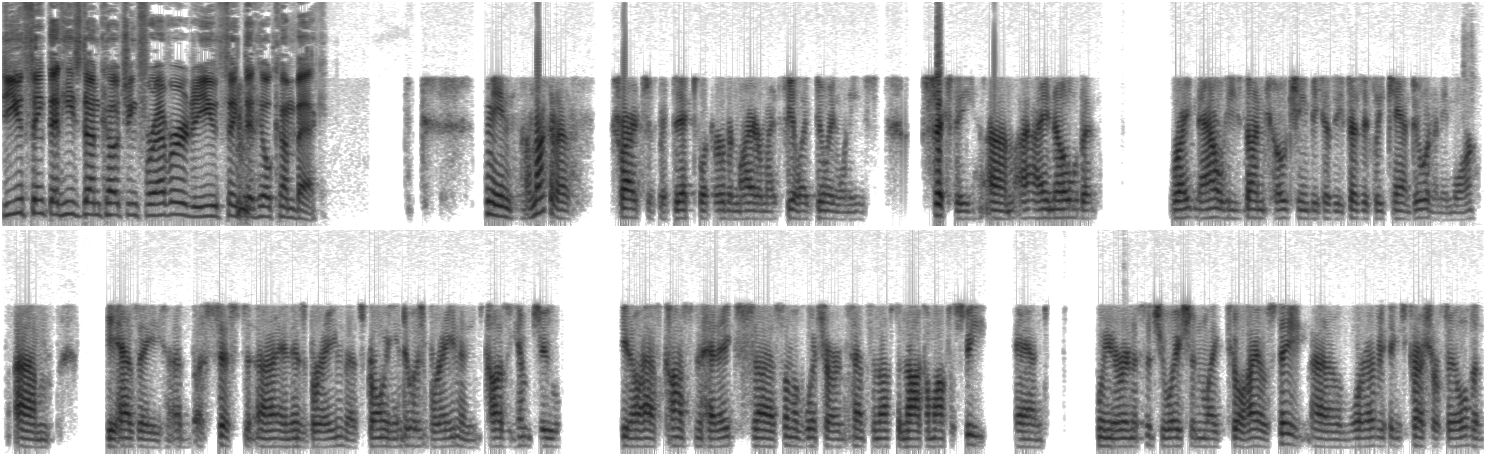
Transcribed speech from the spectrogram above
Do you think that he's done coaching forever, or do you think that he'll come back? I mean, I'm not going to try to predict what Urban Meyer might feel like doing when he's 60. Um, I, I know that right now he's done coaching because he physically can't do it anymore. Um, he has a, a, a cyst uh, in his brain that's growing into his brain and causing him to, you know, have constant headaches, uh, some of which are intense enough to knock him off his feet. And when you're in a situation like to Ohio State, uh, where everything's pressure filled and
